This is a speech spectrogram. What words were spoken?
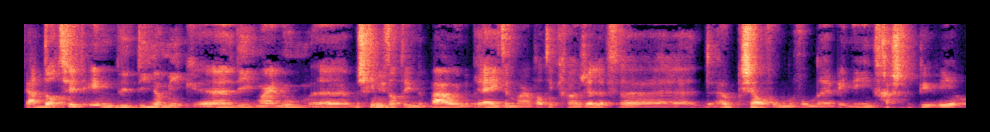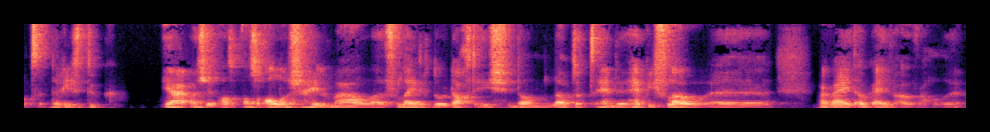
Ja, dat zit in de dynamiek uh, die ik maar noem. Uh, misschien is dat in de bouw, in de breedte, maar wat ik gewoon zelf uh, ook zelf ondervonden heb in de infrastructuurwereld. Er is natuurlijk, ja, als, je, als, als alles helemaal volledig doordacht is, dan loopt dat, hè, de happy flow, waar wij het ook even over hadden.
